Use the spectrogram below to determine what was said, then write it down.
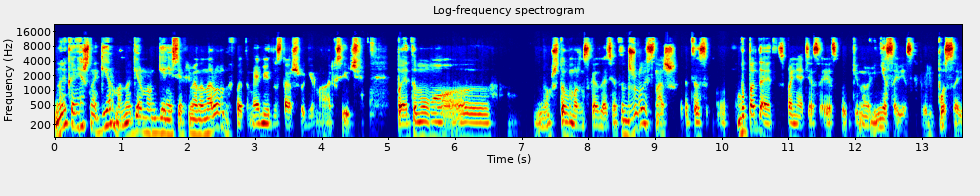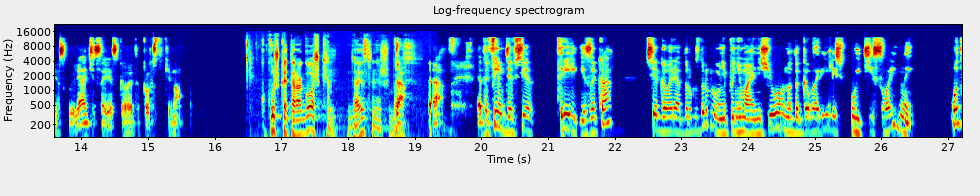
Ну и, конечно, Герман. Но Герман — гений всех времен и народов, поэтому я имею в виду старшего Германа Алексеевича. Поэтому, э, ну, что можно сказать? Это Джойс наш. Это выпадает из понятия советского кино или не советского, или постсоветского, или антисоветского. Это просто кино. «Кукушка» — это Рогошкин, да, если не ошибаюсь? Да, да. Это фильм, где все три языка, все говорят друг с другом, не понимая ничего, но договорились уйти с войны. Вот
